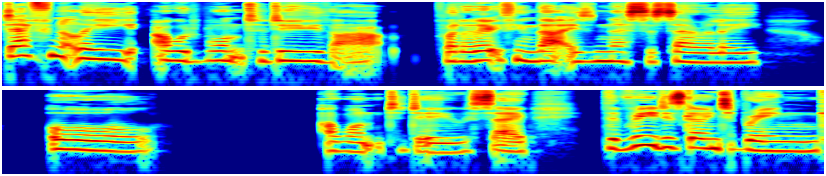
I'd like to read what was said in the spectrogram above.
definitely I would want to do that, but I don't think that is necessarily all I want to do. So the reader's going to bring,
